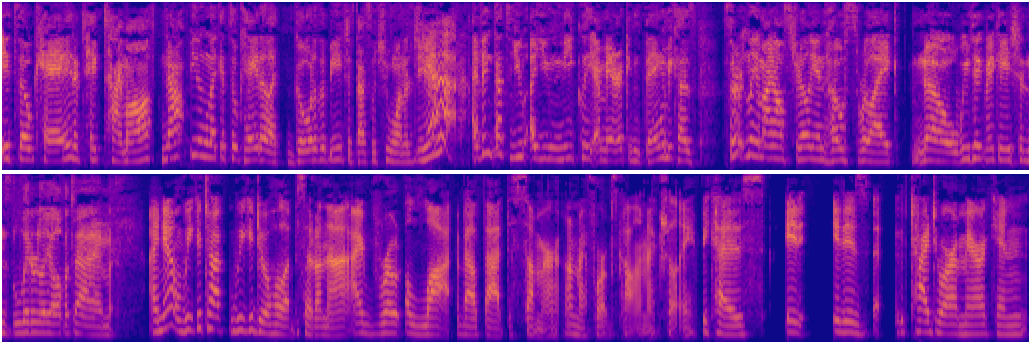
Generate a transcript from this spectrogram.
it's okay to take time off, not feeling like it's okay to like go to the beach if that's what you want to do. Yeah. I think that's a uniquely American thing because certainly my Australian hosts were like, no, we take vacations literally all the time. I know we could talk, we could do a whole episode on that. I wrote a lot about that this summer on my Forbes column actually, because it, it is tied to our American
